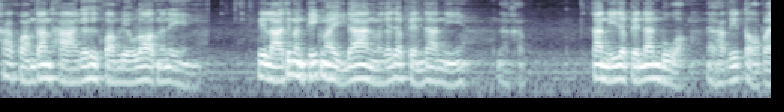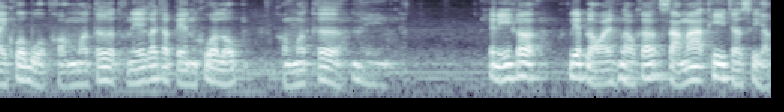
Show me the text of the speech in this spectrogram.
ค่าความต้านทานก็คือความเร็วรอบนั่นเอง เวลาที่มันพลิกมาอีกด้านมันก็จะเป็นด้านนี้นะครับ ด้านนี้จะเป็นด้านบวกนะครับ ที่ต่อไปขั้วบวกของมอเตอร์ ตัวนี้ก็จะเป็นขั้วลบของมอเตอร์นั่นเองแค่นี้ก็เรียบร้อยเราก็สามารถที่จะเสียบ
